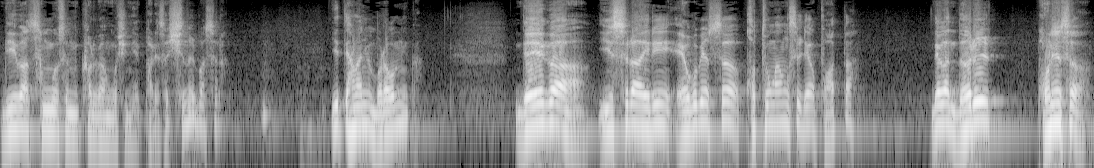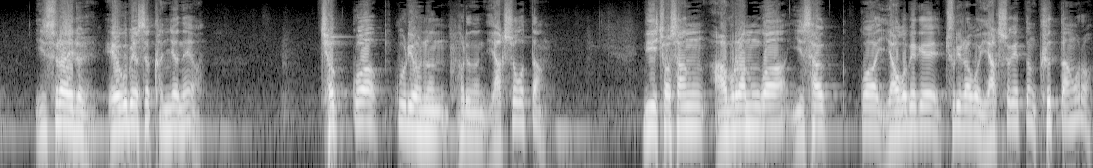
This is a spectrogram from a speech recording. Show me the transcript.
네가 산 곳은 걸어간 곳이니 발에서 신을 벗어라. 이때 하나님이 뭐라고 합니까? 내가 이스라엘이 애굽에서 고통하는 것을 내가 보았다. 내가 너를 보내서 이스라엘을 애굽에서 건져내어 적과 꾸려는 흐르는 약속의 땅, 네 조상 아브람과 이삭과 야곱에게 주리라고 약속했던 그 땅으로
